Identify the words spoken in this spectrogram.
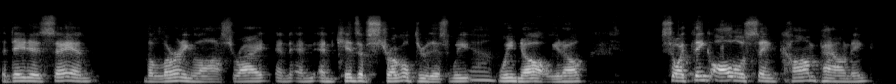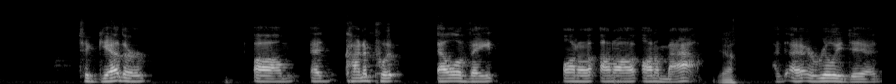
The data is saying the learning loss, right? And and and kids have struggled through this. We Yeah. we know, you know. So I think all those things compounding together, um, and kind of put elevate on a on a on a map. Yeah. I, I really did.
